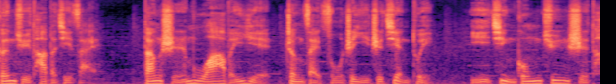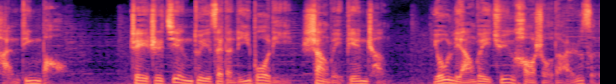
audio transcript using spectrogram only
根据他的记载，当时穆阿维叶正在组织一支舰队，以进攻君士坦丁堡。这支舰队在的黎波里尚未编成，有两位军号手的儿子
